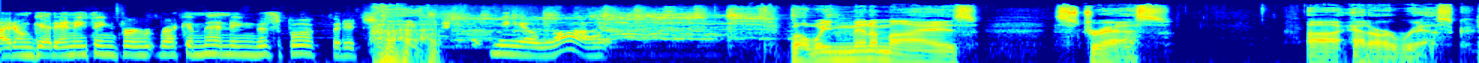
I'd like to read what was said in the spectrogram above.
I don't get anything for recommending this book but it's, it's helped me a lot. Well, we minimize stress uh, at our risk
